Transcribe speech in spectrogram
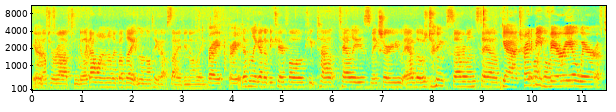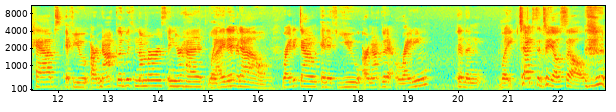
You know, yeah. interrupt and be like, I want another Bud Light, and then they'll take it outside. You know, like. Right, right. Definitely gotta be careful. Keep ta- tallies. Make sure you add those drinks to everyone's tab. Yeah, try to be very on. aware of tabs. If you are not good with numbers in your head, like Write it gonna- down. Write it down, and if you are not good at writing, and then like Text it to yourself. no,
